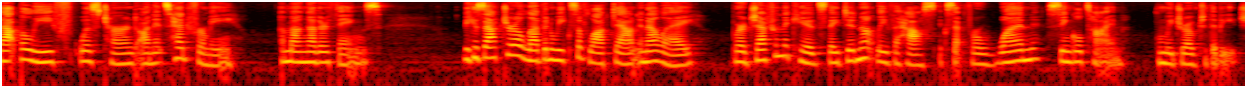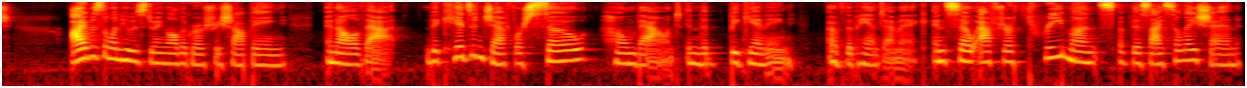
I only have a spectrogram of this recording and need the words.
that belief was turned on its head for me, among other things. Because after 11 weeks of lockdown in LA, where Jeff and the kids, they did not leave the house except for one single time when we drove to the beach. I was the one who was doing all the grocery shopping and all of that. The kids and Jeff were so homebound in the beginning of the pandemic. And so after 3 months of this isolation,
